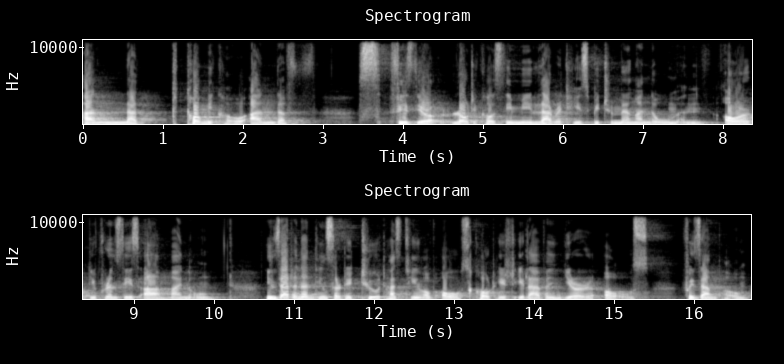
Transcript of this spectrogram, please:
anatomical and physiological similarities between men and women, our differences are minor. In that 1932 testing of all Scottish 11 year olds, for example,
